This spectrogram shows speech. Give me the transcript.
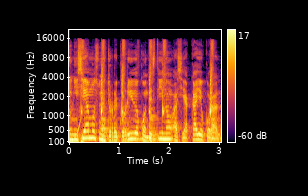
Iniciamos nuestro recorrido con destino hacia Cayo Coral.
